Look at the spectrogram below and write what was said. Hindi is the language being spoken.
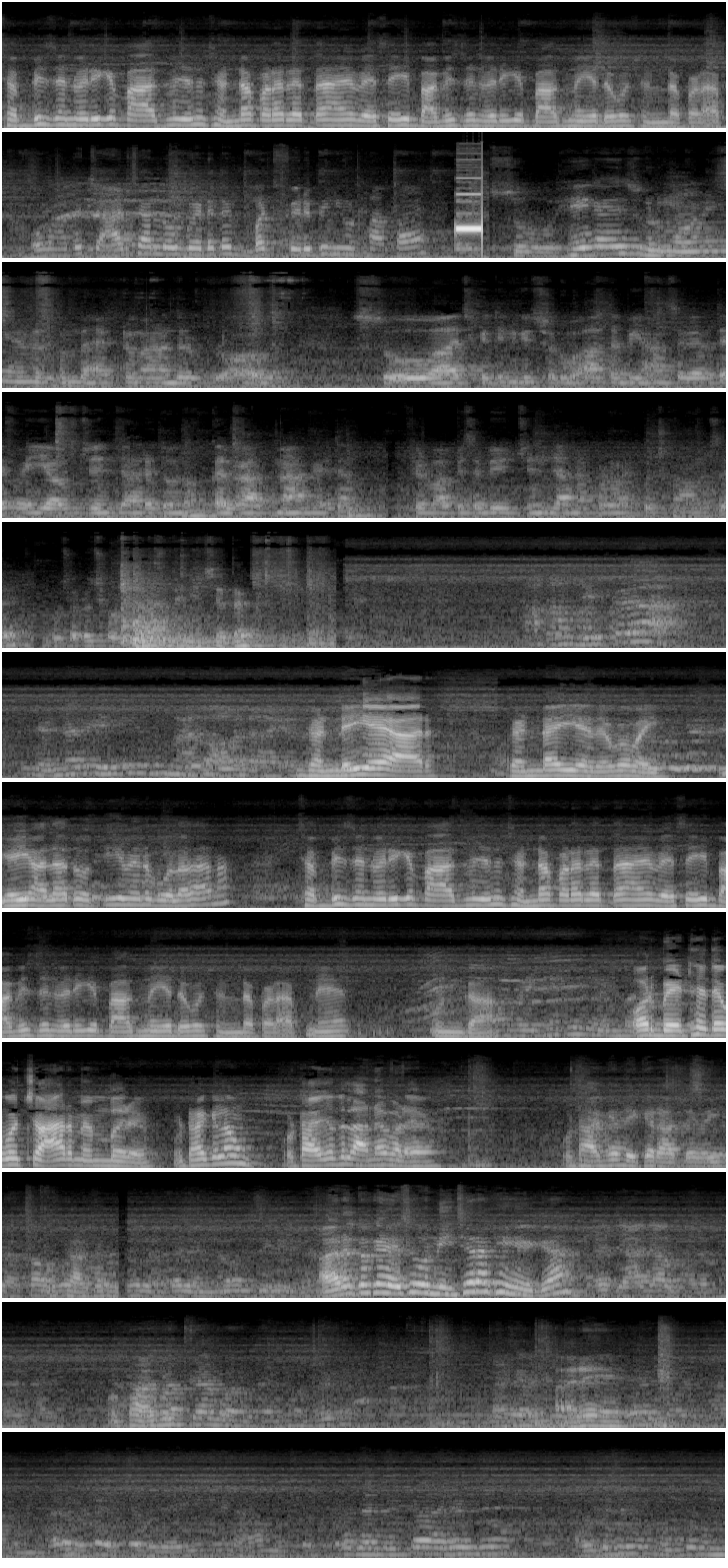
छब्बीस जनवरी के बाद में जैसे ठंडा पड़ा रहता है वैसे ही बाईस जनवरी के बाद में ये देखो ठंडा पड़ा। और वहाँ पे चार चार लोग बैठे थे बट फिर भी नहीं उठा पाए। So hey guys good morning and welcome back to my another blog so आज के दिन की शुरुआत अभी यहाँ से करते हैं। भैया उज्जैन जा रहे दोनों कल रात में आ गए थे। फिर वापस अभी उज्जैन जाना पड़ रहा है कुछ काम से। वो चलो छोड़ जाते नीचे तक। झंडा ही है यार झंडा ही है देखो भाई। यही हालत होती है, मैंने बोला था ना। 26 जनवरी के बाद में जैसे झंडा पड़ा रहता है, वैसे ही 22 जनवरी के बाद में ये देखो ठंडा पड़ा अपने उनका। और बैठे देखो चार मेंबर है। उठा के लाऊं? उठा के तो लाना पड़ेगा उठा के लेकर आते भाई। उठा के। अरे तो क्या ऐसे वो नीचे रखेंगे क्या? उठा के। अरे। घूम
